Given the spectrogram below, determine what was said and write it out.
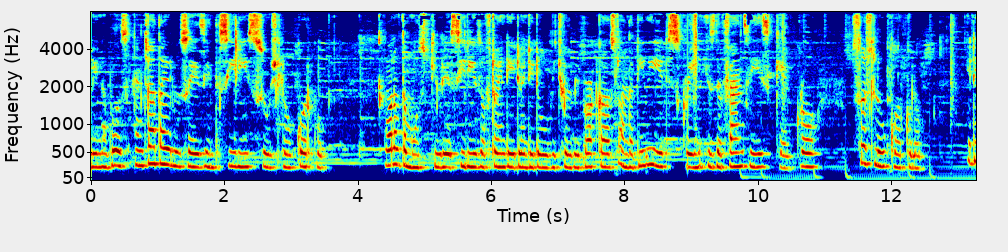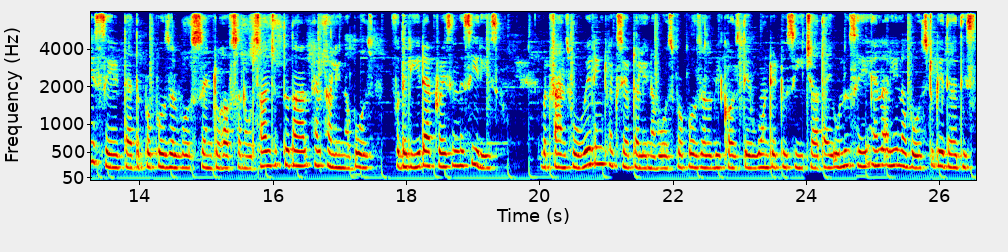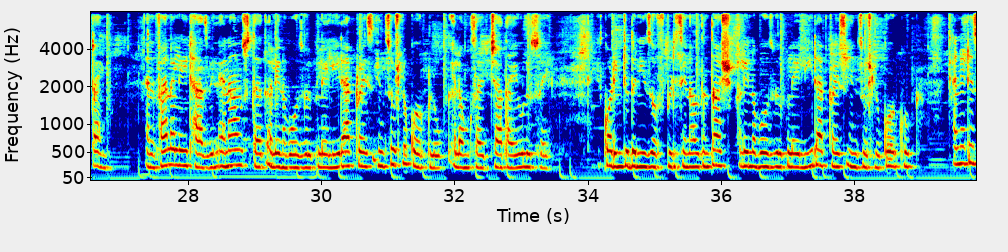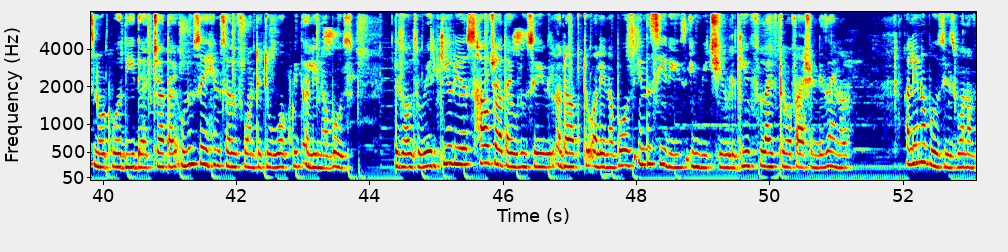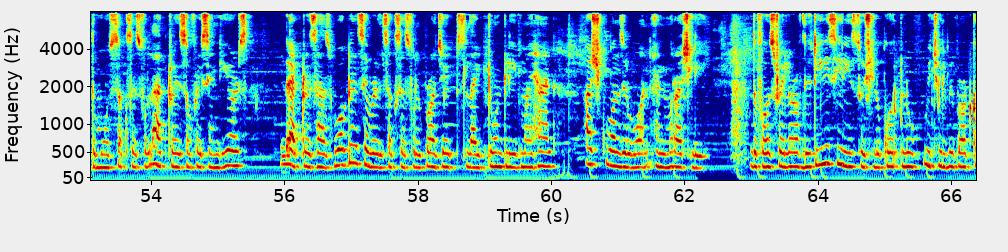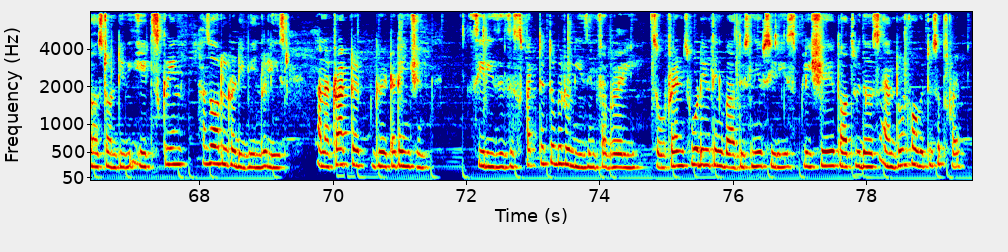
Alina Boz and Çağatay Ulusoy is in the series Suçlu Korku, one of the most curious series of 2022 which will be broadcast on the TV8 screen is the fancy scarecrow Süslü Korkuluk. It is said that the proposal was sent to Hafsanur Sanjak and Alina Boz for the lead actress in the series. But fans were waiting to accept Alina Boz's proposal because they wanted to see Çağatay Ulusoy and Alina Boz together this time. And finally, it has been announced that Alina Boz will play lead actress in Süslü Korkuluk alongside Çağatay Ulusoy. According to the news of Birsen Altuntaş, Alina Boz will play lead actress in Süslü Korkuluk, and it is noteworthy that Çağatay Ulusoy himself wanted to work with Alina Boz. It is also very curious how Çağatay Ulusoy will adapt to Alina Boz in the series in which she will give life to a fashion designer. Alina Boz is one of the most successful actresses of recent years the actress has worked in several successful projects like Don't Leave My Hand, Aşk 101, and Maraşlı. The first trailer of the TV series Süslü Korkuluk, which will be broadcast on TV8 screen, has already been released and attracted great attention. Series is expected to be released in February. So friends, what do you think about this new series? Please share your thoughts with us and don't forget to subscribe.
